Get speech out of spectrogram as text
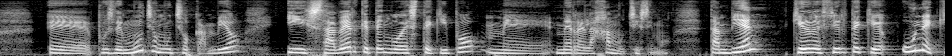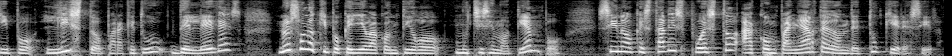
eh, pues de mucho, mucho cambio y saber que tengo este equipo me, me relaja muchísimo. También quiero decirte que un equipo listo para que tú delegues no es un equipo que lleva contigo muchísimo tiempo, sino que está dispuesto a acompañarte donde tú quieres ir.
